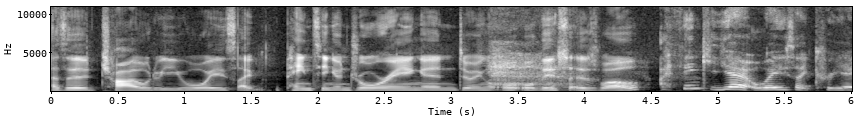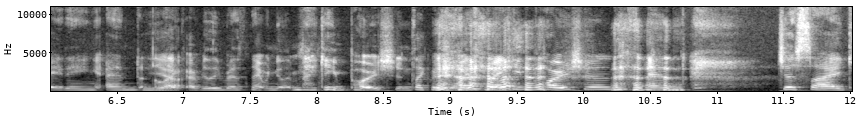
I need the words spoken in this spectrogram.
As a child, were you always like painting and drawing and doing all, all this as well? I think yeah, always like creating and Yeah. like I really resonate when you're like making potions. Like we're always making potions and just like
